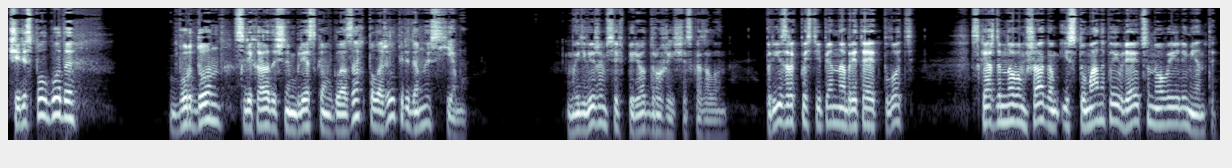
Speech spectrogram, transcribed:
Через полгода Бурдон с лихорадочным блеском в глазах положил передо мной схему. «Мы движемся вперед, дружище», — сказал он. «Призрак постепенно обретает плоть. С каждым новым шагом из тумана появляются новые элементы.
